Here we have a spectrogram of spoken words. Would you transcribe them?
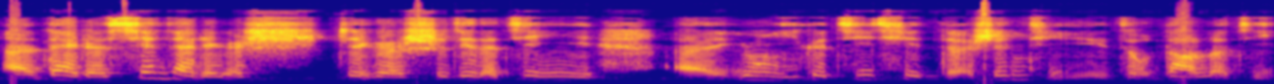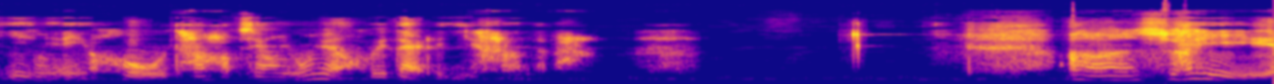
呃，带着现在这个世这个世界的记忆，呃，用一个机器的身体走到了几亿年以后，他好像永远会带着遗憾的吧？啊，所以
